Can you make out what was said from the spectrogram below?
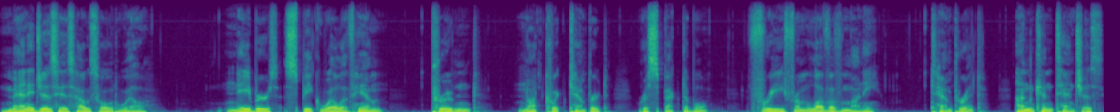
manages his household well, neighbors speak well of him, prudent, not quick tempered, respectable, free from love of money, temperate, uncontentious,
